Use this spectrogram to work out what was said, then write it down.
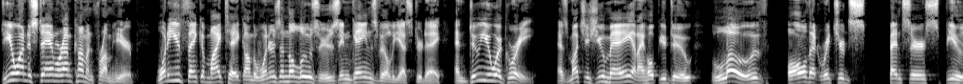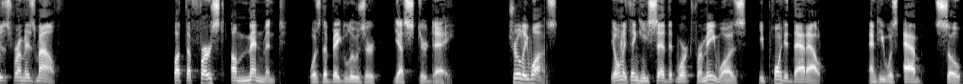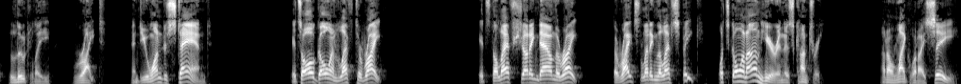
Do you understand where I'm coming from here? What do you think of my take on the winners and the losers in Gainesville yesterday? And do you agree? As much as you may, and I hope you do, loathe all that Richard Spencer spews from his mouth. But the First Amendment was the big loser yesterday. Truly was. The only thing he said that worked for me was he pointed that out, and he was absolutely right. And do you understand? It's all going left to right. It's the left shutting down the right. The right's letting the left speak. What's going on here in this country? I don't like what I see.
